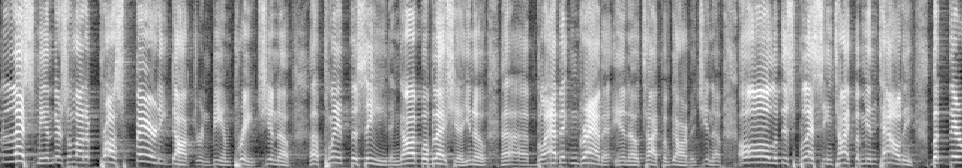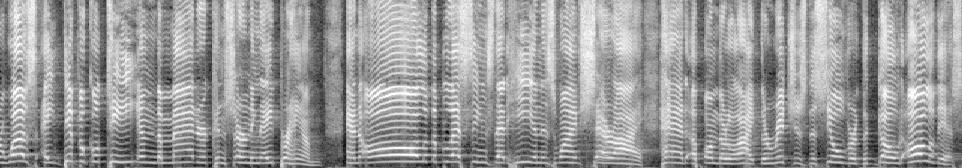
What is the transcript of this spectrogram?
bless me. And there's a lot of prosperity doctrine being preached, you know, uh, plant the seed and God will bless you, you know, uh, blab it and grab it, you know, type of garbage, you know, all of this blessing type of mentality. But there was a difficulty in the matter concerning Abraham and all of the blessings that he and his wife Sarai had upon their life the riches, the silver, the gold, all of this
